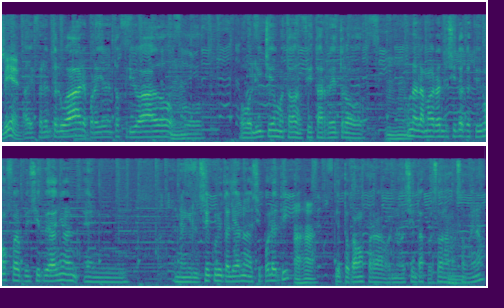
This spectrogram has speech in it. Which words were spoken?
Bien. A diferentes lugares, por ahí eventos privados o, o boliche. Hemos estado en fiestas retro. Una de las más grandecitas que estuvimos fue a principio de año en, en, en el Círculo Italiano de Cipoletti. Ajá. Que tocamos para 900 personas más o menos.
